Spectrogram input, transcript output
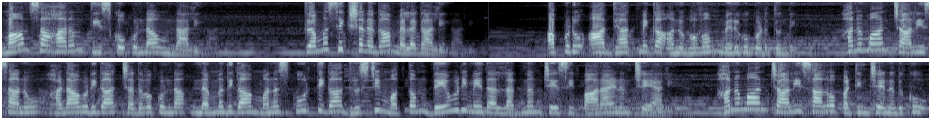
మాంసాహారం తీసుకోకుండా ఉండాలి. క్రమశిక్షణగా మెలగాలి. అప్పుడు ఆధ్యాత్మిక అనుభవం మెరుగుపడుతుంది. హనుమాన్ చాలీసాను హడావుడిగా చదవకుండా నెమ్మదిగా మనస్ఫూర్తిగా దృష్టి మొత్తం దేవుడి మీద లగ్నం చేసి పారాయణం చేయాలి. హనుమాన్ చాలీసాలో పఠించేందుకు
